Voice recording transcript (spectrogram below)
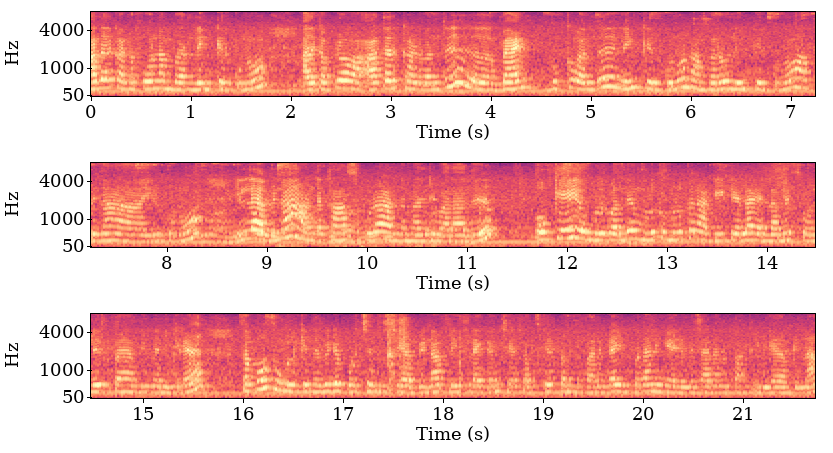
ஆதார் கார்டில் ஃபோன் நம்பர் லிங்க் இருக்கணும். அதுக்கப்புறம் ஆதார் கார்டு வந்து பேங்க் புக்கு வந்து லிங்க் இருக்கணும் நம்பரும் லிங்க் இருக்கணும் அப்படி தான் இருக்கணும். இல்லை அப்படின்னா அந்த காசு கூட அந்த மாதிரி வராது. ஓகே உங்களுக்கு வந்து முழுக்க முழுக்க நான் டீட்டெயிலாக எல்லாமே சொல்லியிருப்பேன் அப்படின்னு நினைக்கிறேன். சப்போஸ் உங்களுக்கு இந்த வீடியோ பிடிச்சிருந்துச்சு அப்படின்னா please like and share subscribe பண்ணிட்டு பாருங்கள் இப்போ தான் நீங்கள் என்னோட சேனல் பார்க்குறீங்க அப்படின்னா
